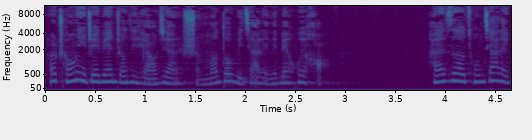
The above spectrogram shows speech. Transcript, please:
而城里这边整体条件什么都比家里那边会好。孩子从家里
